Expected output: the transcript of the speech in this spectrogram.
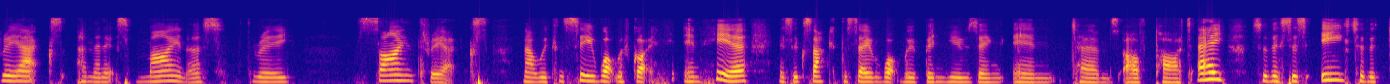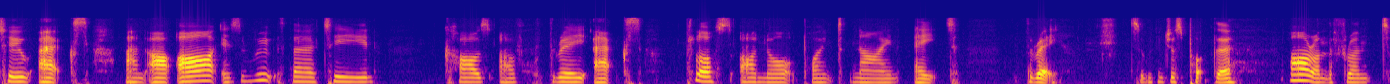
3x and then it's minus 3 sine 3x. Now we can see what we've got in here is exactly the same what we've been using in terms of part A. So this is e to the 2x and our r is root 13 cos of 3x plus our 0.983. So we can just put the r on the front,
